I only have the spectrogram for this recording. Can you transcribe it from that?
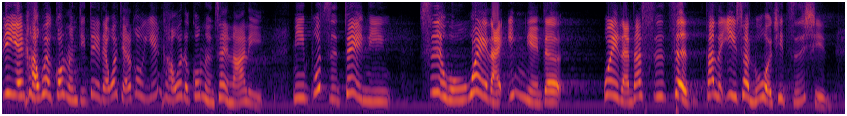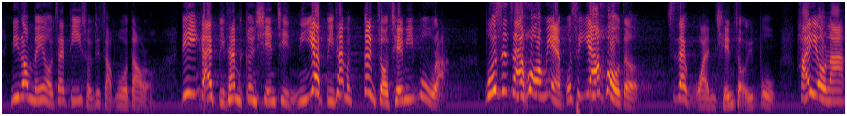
你研考会功能的对的，我讲过研考会的功能在哪里？你不只对你似乎未来一年的未来它施政，它的预算如何去执行？你都没有在第一手就掌握到了。你应该比他们更先进，你要比他们更走前一步啦，不是在后面，不是压后的，是在往前走一步。还有呢，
